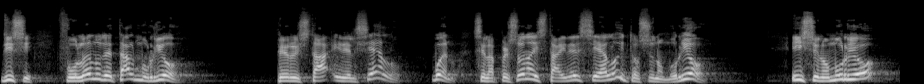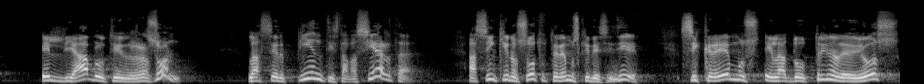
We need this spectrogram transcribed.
Dice, fulano de tal murió, pero está en el cielo. Bueno, si la persona está en el cielo, entonces no murió. Y si no murió, el diablo tiene razón. La serpiente estaba cierta. Assim que nós temos que decidir se creemos em la doutrina de Deus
